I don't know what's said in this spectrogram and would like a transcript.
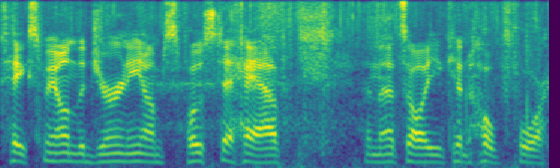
takes me on the journey I'm supposed to have, and that's all you can hope for.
